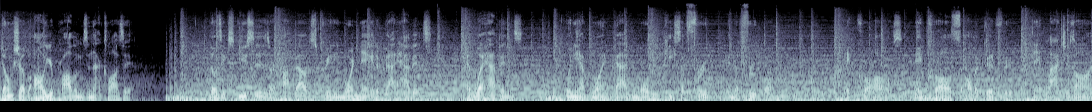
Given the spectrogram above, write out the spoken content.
Don't shove all your problems in that closet. Those excuses or cop outs creating more negative bad habits. And what happens when you have one bad moldy piece of fruit in the fruit bowl? It crawls. It crawls to all the good fruit and it latches on,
